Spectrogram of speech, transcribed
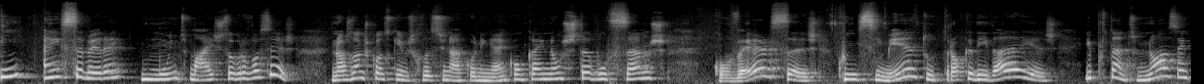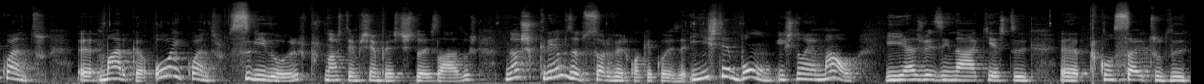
e em saberem muito mais sobre vocês. Nós não nos conseguimos relacionar com ninguém com quem não estabeleçamos conversas, conhecimento, troca de ideias. E portanto, nós enquanto marca ou enquanto seguidores, porque nós temos sempre estes dois lados, nós queremos absorver qualquer coisa e isto é bom, isto não é mau. E às vezes ainda há aqui este uh, preconceito de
